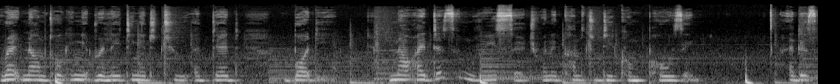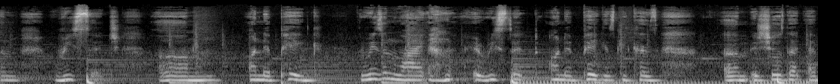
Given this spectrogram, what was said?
right now i'm talking it relating it to a dead body. Now i did some research when it comes to decomposing. I did some research um, on a pig. The reason why i researched on a pig is because um, it shows that a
